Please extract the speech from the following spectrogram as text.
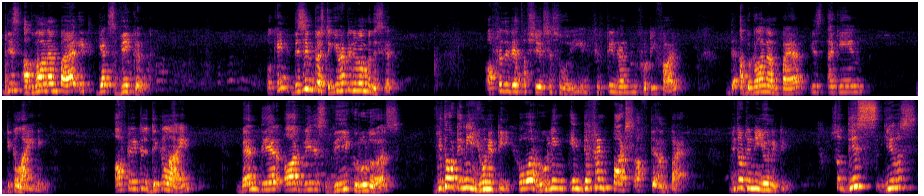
this afghan empire it gets weakened. Okay? This is interesting. You have to remember this here after the death of Sher Shah Suri in 1545, the Afghan Empire is again declining. After it is decline, when there are various weak rulers without any unity who are ruling in different parts of the empire, without any unity. So this gives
